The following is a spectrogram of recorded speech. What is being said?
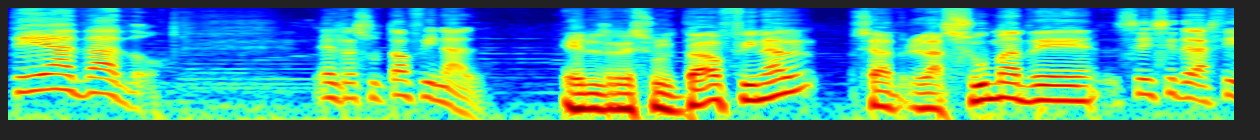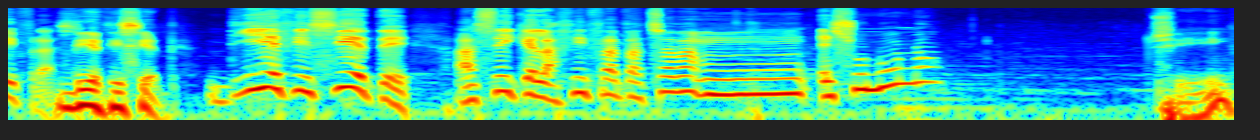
te ha dado el resultado final? El resultado final, o sea, la suma de Sí, sí, de las cifras. 17. 17. Así que la cifra tachada mm, es un 1. Sí.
